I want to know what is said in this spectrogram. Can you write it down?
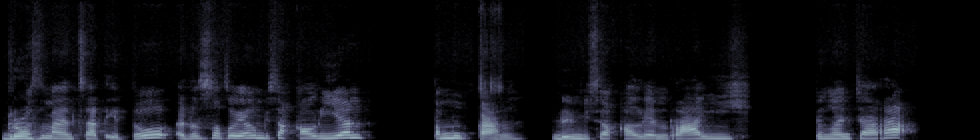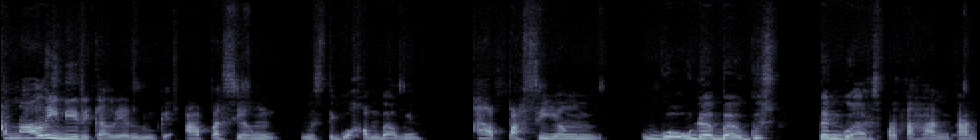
growth mindset itu adalah sesuatu yang bisa kalian temukan dan bisa kalian raih dengan cara kenali diri kalian dulu kayak apa sih yang mesti gue kembangin, apa sih yang gue udah bagus dan gue harus pertahankan,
